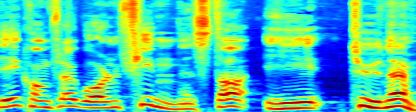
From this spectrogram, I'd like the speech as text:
de kom fra gården Finnestad i Tune.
